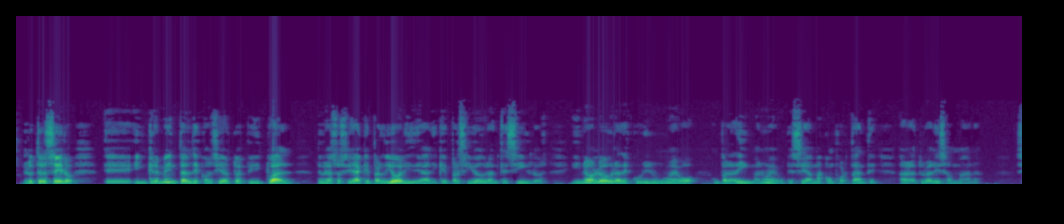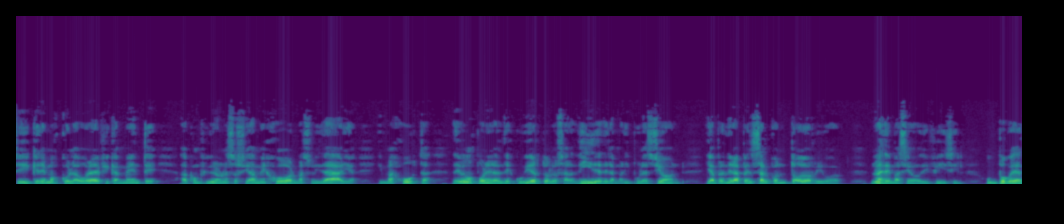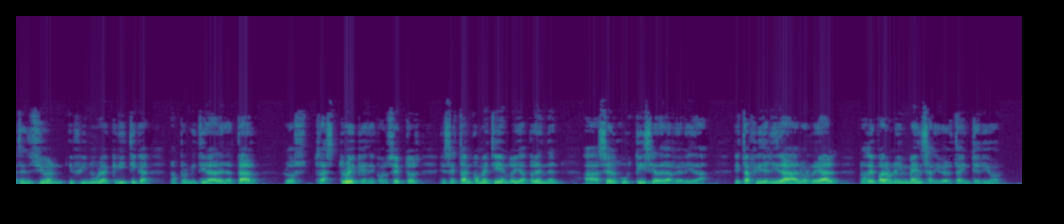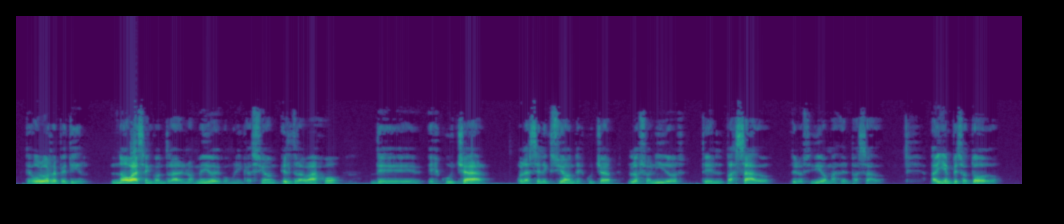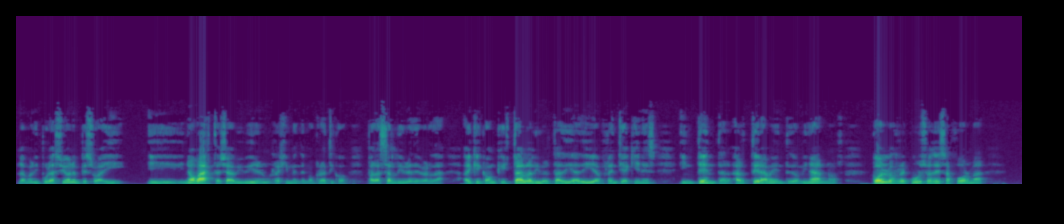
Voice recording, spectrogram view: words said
Lo tercero, eh, incrementa el desconcierto espiritual de una sociedad que perdió el ideal y que persiguió durante siglos y no logra descubrir un nuevo, un paradigma nuevo que sea más confortante a la naturaleza humana. Si queremos colaborar eficazmente a configurar una sociedad mejor, más solidaria y más justa, debemos poner al descubierto los ardides de la manipulación y aprender a pensar con todo rigor. No es demasiado difícil. Un poco de atención y finura crítica nos permitirá delatar los trastrueques de conceptos que se están cometiendo y aprenden a hacer justicia de la realidad. Esta fidelidad a lo real nos depara una inmensa libertad interior. Te vuelvo a repetir, no vas a encontrar en los medios de comunicación el trabajo de escuchar o la selección de escuchar los sonidos del pasado, de los idiomas del pasado. Ahí empezó todo. La manipulación empezó ahí. Y no basta ya vivir en un régimen democrático para ser libres de verdad. Hay que conquistar la libertad día a día frente a quienes intentan arteramente dominarnos con los recursos de esa forma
